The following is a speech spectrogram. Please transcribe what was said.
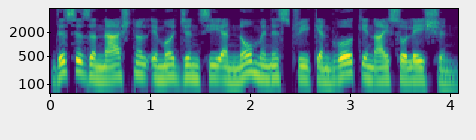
this is a national emergency and no ministry can work in isolation.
